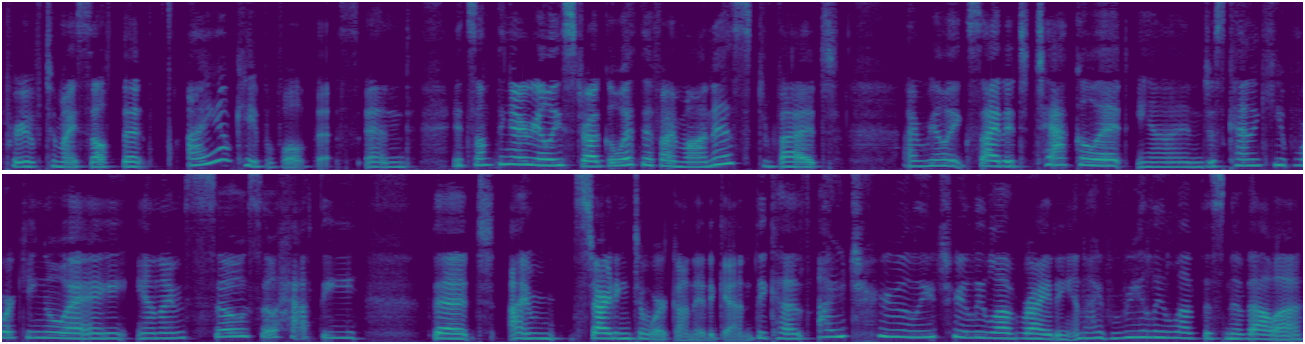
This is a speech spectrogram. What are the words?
prove to myself that I am capable of this. And it's something I really struggle with if I'm honest, but I'm really excited to tackle it and just kind of keep working away. And I'm so, so happy that I'm starting to work on it again because I truly, truly love writing and I really love this novella.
